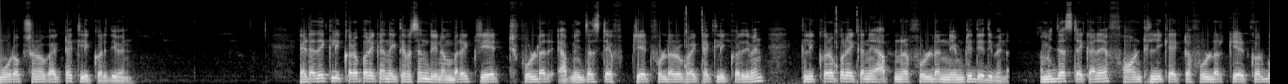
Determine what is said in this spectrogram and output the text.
মোর অপশনের উপর একটা ক্লিক করে দিবেন। এটাতে ক্লিক করার পর এখানে দেখতে পাচ্ছেন দুই নম্বরে ক্রিয়েট ফোল্ডার আপনি জাস্ট ক্রিয়েট ফোল্ডার উপর একটা ক্লিক করে দেবেন। ক্লিক করার পর এখানে আপনার ফোল্ডার নেমটি দিয়ে দিবেন। আমি জাস্ট এখানে ফন্ট লিখে একটা ফোল্ডার ক্রিয়েট করব,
